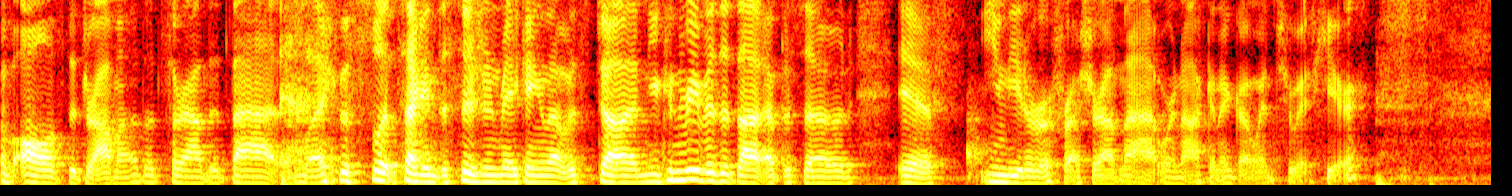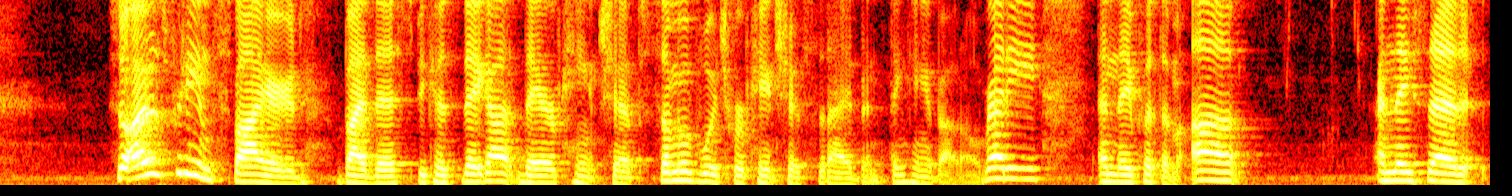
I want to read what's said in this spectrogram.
of all of the drama that surrounded that like the split second decision making that was done. You can revisit that episode if you need a refresher on that. We're not going to go into it here. So I was pretty inspired by this because they got their paint chips, some of which were paint chips that I had been thinking about already, and they put them up. And they said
